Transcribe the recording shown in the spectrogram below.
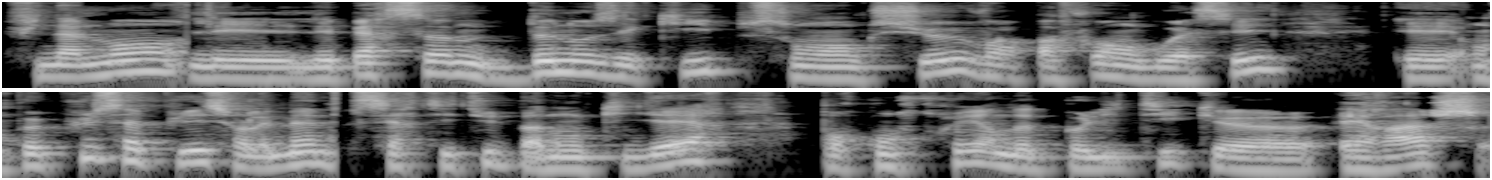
finalement, les, les, personnes de nos équipes sont anxieux, voire parfois angoissées, et on peut plus s'appuyer sur les mêmes certitudes pardon, qu'hier pour construire notre politique euh, RH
